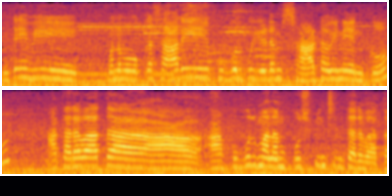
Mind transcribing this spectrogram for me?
అంటే ఇవి మనం ఒక్కసారి పువ్వులు పుయ్యడం స్టార్ట్ అయినాయి అనుకో ఆ తర్వాత ఆ- ఆ పువ్వులు మనం పుష్పించిన తర్వాత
